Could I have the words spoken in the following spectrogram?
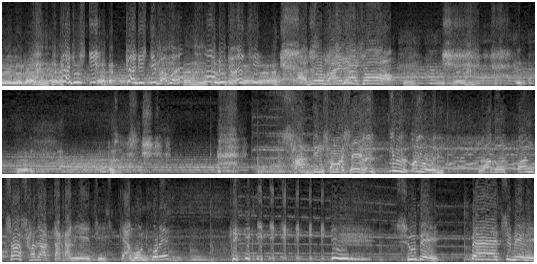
রইল না। কাঁদিস নে, কাঁদিস নে বাবা আমি তো আছি। রাজু বাইরে আসো। সাত দিন সময় শেষ। ওরে বাবারি। নগদ পঞ্চাশ হাজার টাকা নিয়েছিস কেমন করে? সুদে প্যাচ মেরে।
